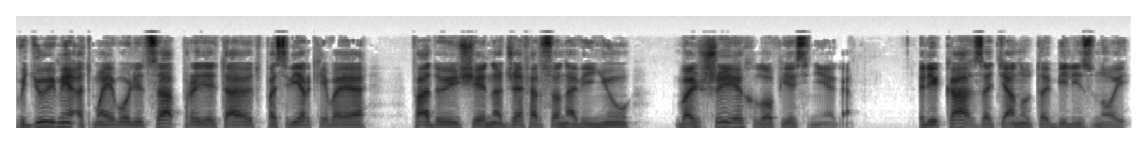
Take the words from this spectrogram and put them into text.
В дюйме от моего лица пролетают, посверкивая, падающие на Джефферсон-авеню, большие хлопья снега. Река затянута белизной.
